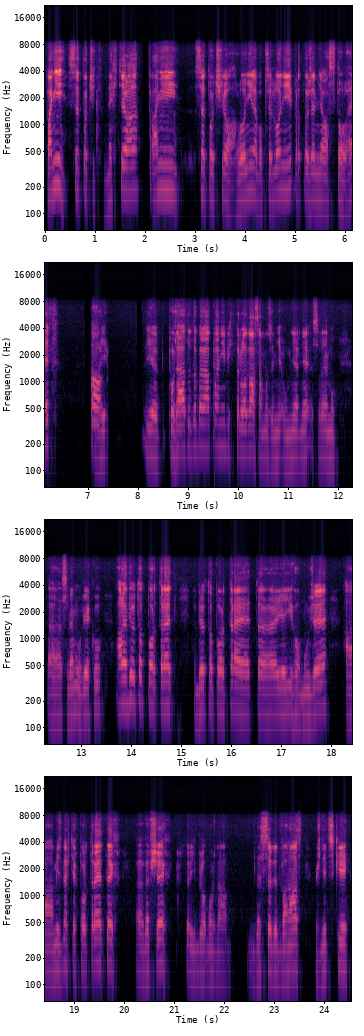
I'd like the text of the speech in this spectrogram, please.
paní se točit nechtěla. Paní se točila loni nebo předloni, protože měla 100 let a je, je pořád dobrá paní Vichterlová, samozřejmě uměrně svému, eh, svému věku, ale byl to portrét, byl to portrét eh, jejího muže a my jsme v těch portrétech eh, ve všech, kterých bylo možná 10, 12, vždycky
